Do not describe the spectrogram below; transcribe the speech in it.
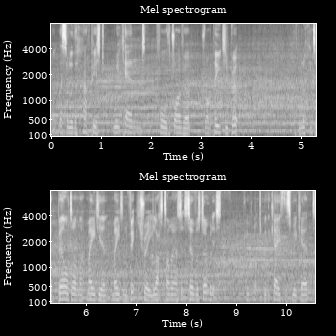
Not necessarily the happiest weekend for the driver from Peterborough looking to build on that maiden, maiden victory last time out at Silverstone, but it's proved not to be the case this weekend.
